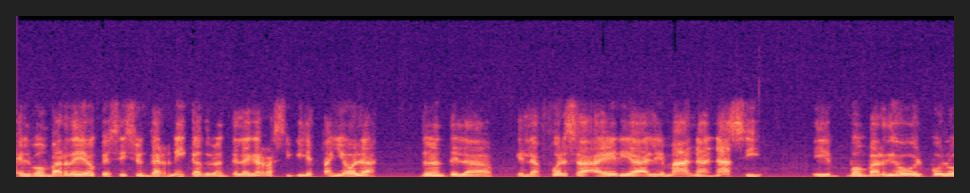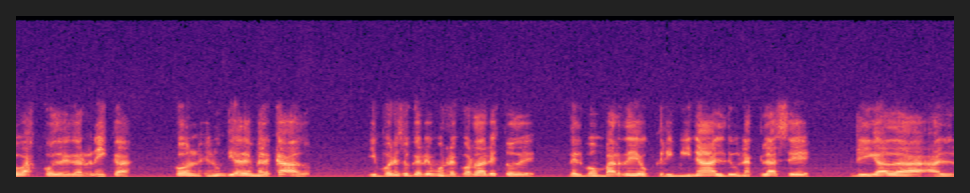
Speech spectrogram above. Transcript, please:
el bombardeo que se hizo en Guernica durante la Guerra Civil Española, durante la, que la Fuerza Aérea Alemana nazi bombardeó el pueblo vasco de Guernica con, en un día de mercado. Y por eso queremos recordar esto de, del bombardeo criminal de una clase ligada al,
